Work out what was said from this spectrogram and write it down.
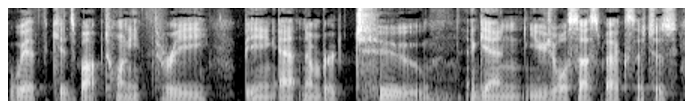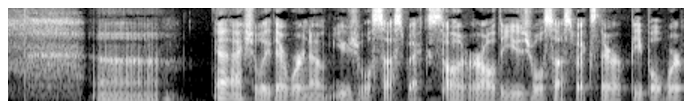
with Kidz Bop 23 being at number 2. Again, usual suspects such as. Actually, there were no usual suspects, or all the usual suspects there are people we're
